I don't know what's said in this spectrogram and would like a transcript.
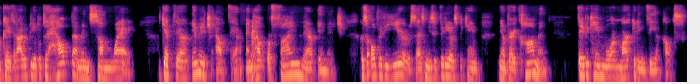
okay, that I would be able to help them in some way get their image out there and help refine their image. Because over the years, as music videos became, you know, very common, they became more marketing vehicles.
